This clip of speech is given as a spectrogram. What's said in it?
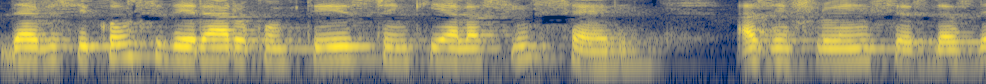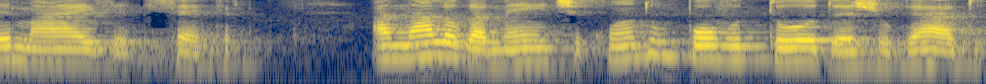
deve-se considerar o contexto em que ela se insere, as influências das demais, etc. Analogamente, quando um povo todo é julgado,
